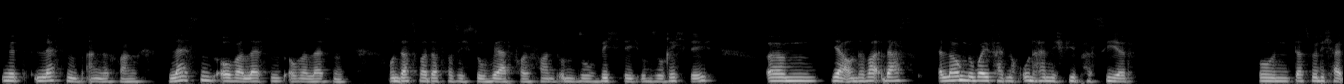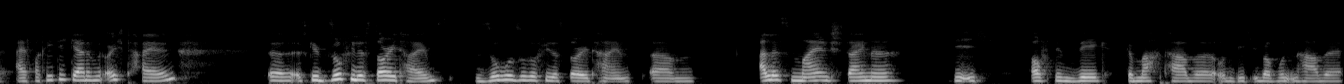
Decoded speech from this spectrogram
mit Lessons angefangen. Lessons over Lessons over Lessons. Und das war das, was ich so wertvoll fand und so wichtig und so richtig. Ähm, ja, und da war das along the way ist halt noch unheimlich viel passiert. Und das würde ich halt einfach richtig gerne mit euch teilen. Äh, es gibt so viele Storytimes, so, so, so viele Storytimes. Ähm, alles Meilensteine, die ich auf dem Weg gemacht habe und die ich überwunden habe,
